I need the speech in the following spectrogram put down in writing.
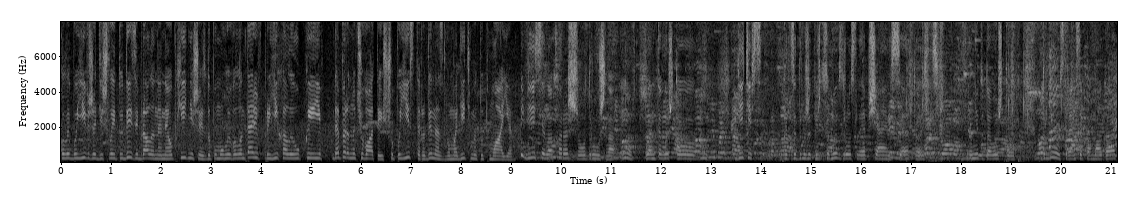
Коли бої вже дійшли туди, зібрали найнеобхідніше і з допомогою волонтерів приїхали у Київ, де переночувати і що поїсти родина з двома дітьми тут має. Весело, хорошо, дружно. Ну, в плане того, что ну, дети вс- как говорится, дружат между собой, мы взрослые общаемся. То есть нету того, что друг другу стараемся помогать,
